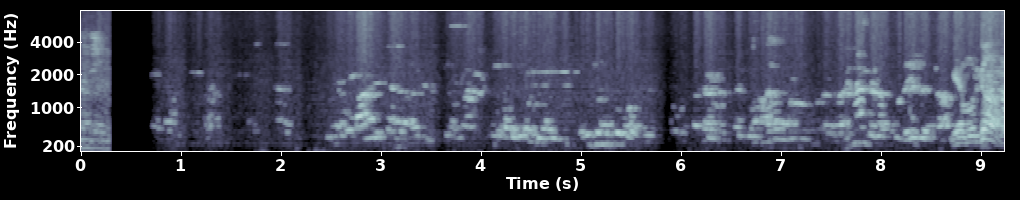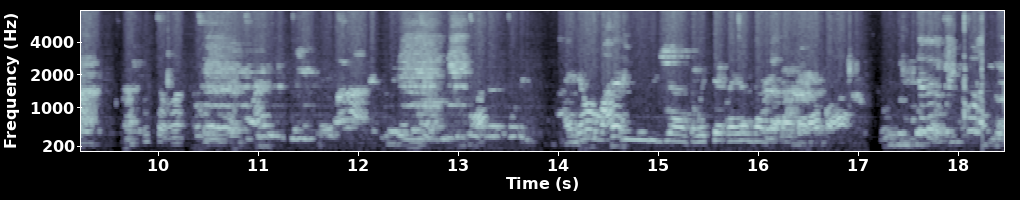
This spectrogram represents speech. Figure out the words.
வந்து ஏ குவாலிட்டி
